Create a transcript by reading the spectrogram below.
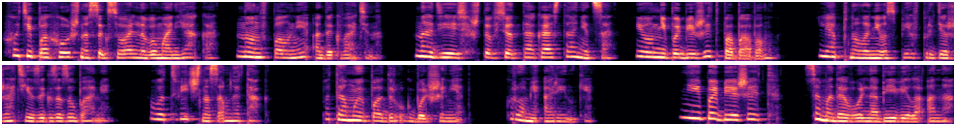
Хоть и похож на сексуального маньяка, но он вполне адекватен. Надеюсь, что все так и останется, и он не побежит по бабам. Ляпнула, не успев придержать язык за зубами. Вот вечно со мной так. Потому и подруг больше нет, кроме Аринки. «Не побежит», самодовольно объявила она.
